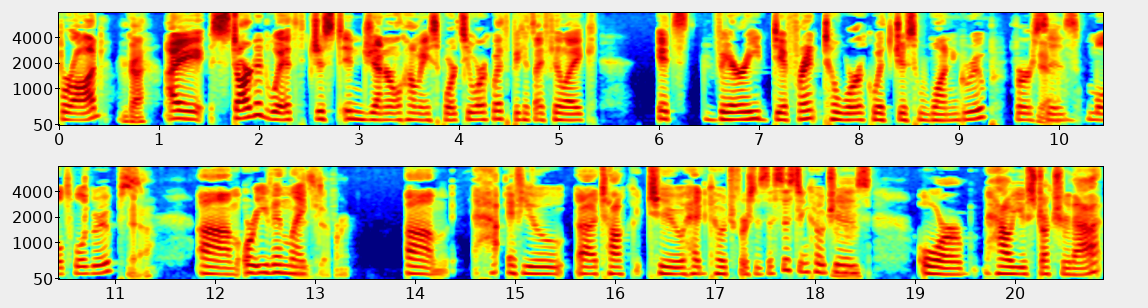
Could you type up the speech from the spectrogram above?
broad. okay. I started with just in general how many sports you work with because I feel like it's very different to work with just one group versus multiple groups. Yeah, Um, or even like different. um, if you uh, talk to head coach versus assistant coaches, Mm-hmm. or how you structure that.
